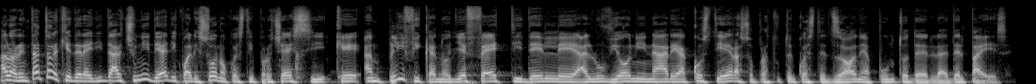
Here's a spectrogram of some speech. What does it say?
Allora, intanto le chiederei di darci un'idea di quali sono questi processi che amplificano gli effetti delle alluvioni in area costiera, soprattutto in queste zone appunto del, del paese.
